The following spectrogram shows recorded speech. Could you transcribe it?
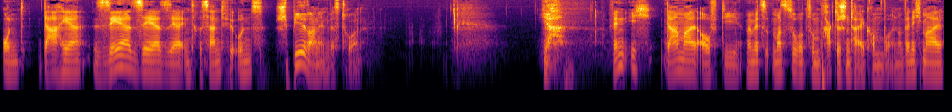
und daher sehr, sehr, sehr interessant für uns Spielwareninvestoren. Ja, wenn ich da mal auf die, wenn wir jetzt mal so zum praktischen Teil kommen wollen und wenn ich mal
